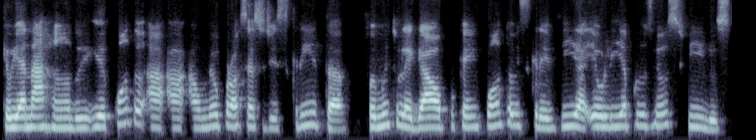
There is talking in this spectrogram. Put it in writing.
que eu ia narrando, e quando a, a, meu processo de escrita foi muito legal, porque enquanto eu escrevia, eu lia para os meus filhos.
